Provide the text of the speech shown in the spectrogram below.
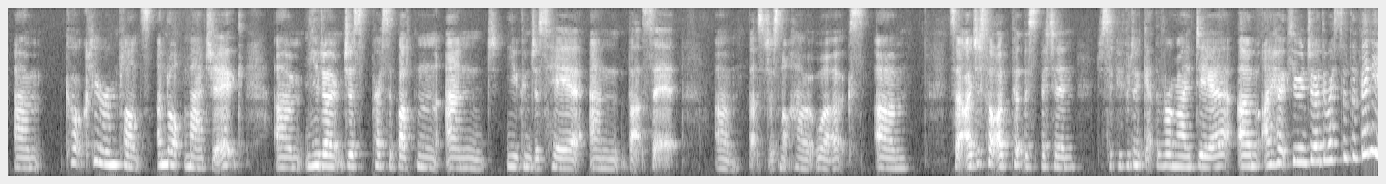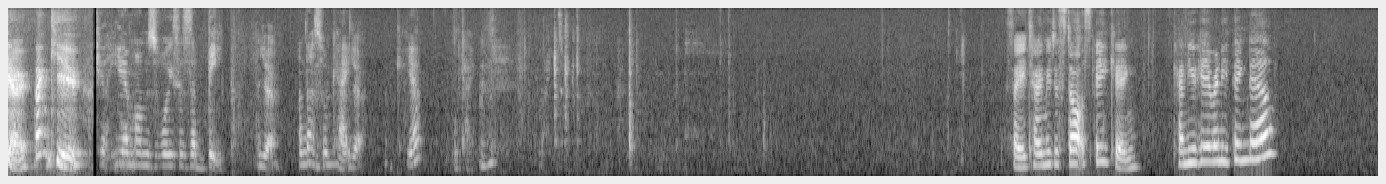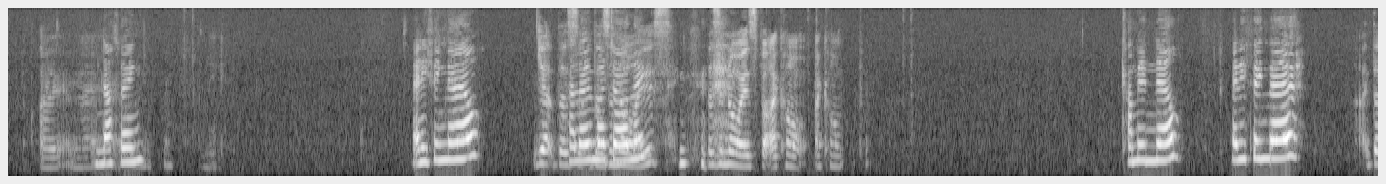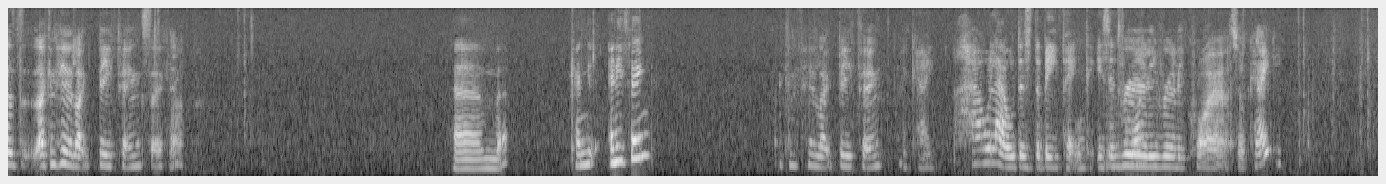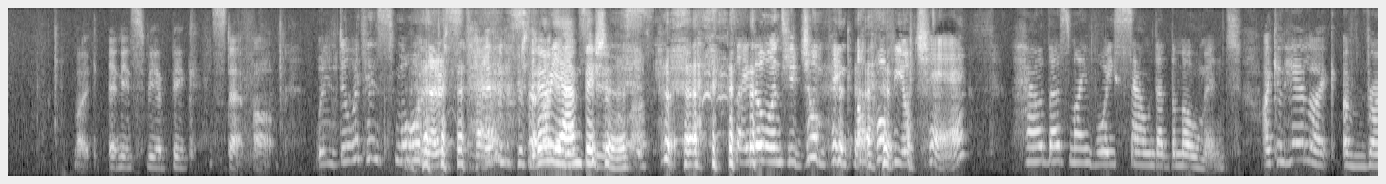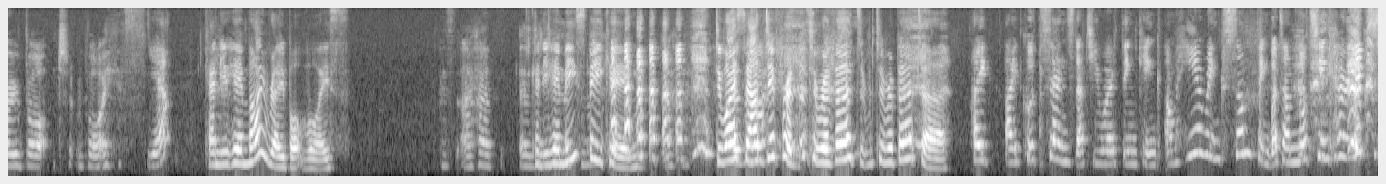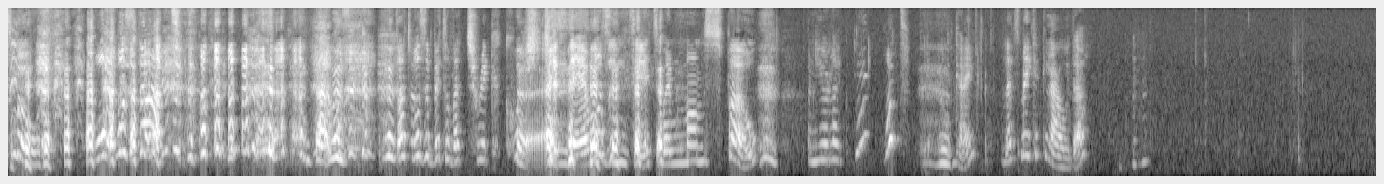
Um, cochlear implants are not magic um, you don't just press a button and you can just hear and that's it. Um, that's just not how it works. Um, so I just thought I'd put this bit in just so people don't get the wrong idea. Um, I hope you enjoy the rest of the video. Thank you. You hear mum's voice as a beep, Yeah. and that's okay. Yeah. Yeah? Okay. Mhm. Right. So you telling me to start speaking? Can you hear anything now? I know. Nothing? Anything now? Yeah, there's, Hello, my there's a darling. noise. There's a noise, but I can't. I can't. Come in, Nell. Anything there? I- There's, I can hear like beeping so far. Um, can you anything? I can hear like beeping. Okay. How loud is the beeping? Is it really, quiet? really quiet. That's okay. Like it needs to be a big step up. We'll do it in smaller steps. Very like, it needs to be a lot ambitious. so I don't want you jumping up off your chair. How does my voice sound at the moment? I can hear like a robot voice. Yeah? Can you hear my robot voice? I heard. uh, Can you hear me make a noise? speaking? Do I sound different to Roberta? To Roberta? I, I could sense that you were thinking, I'm hearing something, but I'm not seeing her lips move. what was that? That was that was a bit of a trick question there, wasn't it? When mum spoke, and you're like, hmm, what? Okay, let's make it louder.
